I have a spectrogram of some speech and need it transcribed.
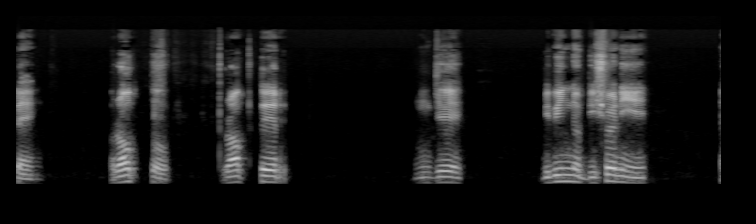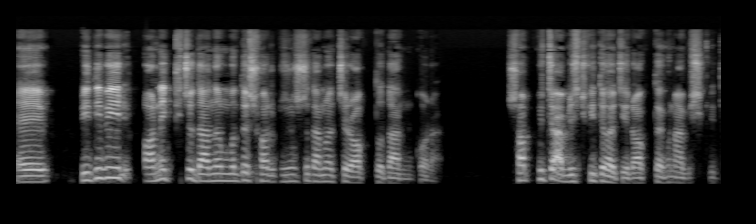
ব্যাংক রক্ত, রক্তের যে বিভিন্ন বিষয় নিয়ে পৃথিবীর অনেক কিছু দানের মধ্যে সর্বশ্রেষ্ঠ দান হচ্ছে রক্ত দান করা। সবকিছু আবিষ্কৃত হয়েছে, রক্ত এখন আবিষ্কৃত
